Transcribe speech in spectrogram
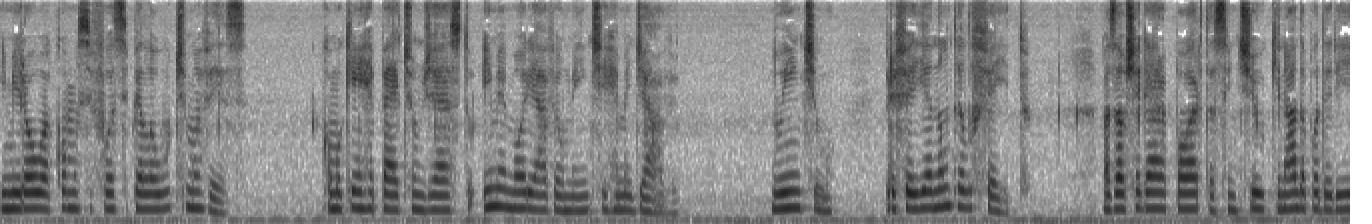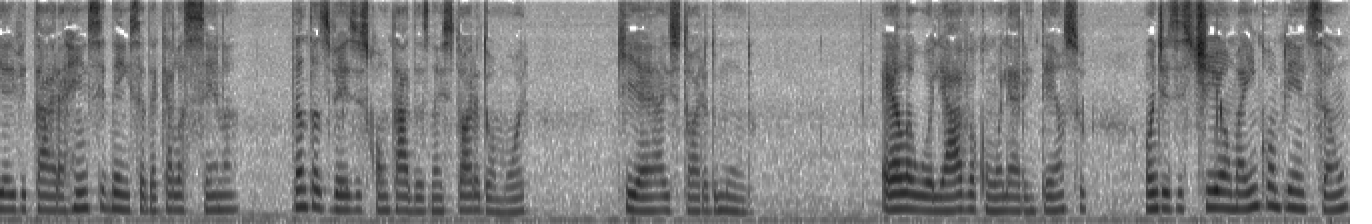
e mirou-a como se fosse pela última vez, como quem repete um gesto imemoriavelmente irremediável. No íntimo, preferia não tê-lo feito, mas ao chegar à porta sentiu que nada poderia evitar a reincidência daquela cena tantas vezes contadas na história do amor, que é a história do mundo. Ela o olhava com um olhar intenso, onde existia uma incompreensão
